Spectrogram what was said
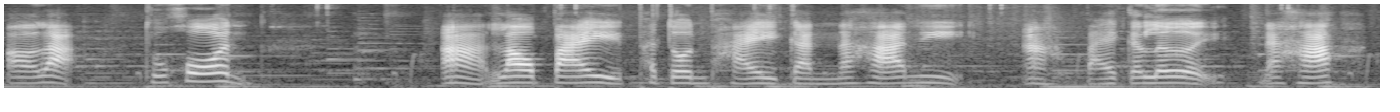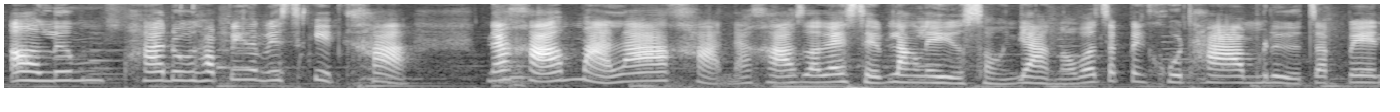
เอาล่ะ ทุกคน อะเราไปผจญภัยกันนะคะนี่อะไปกันเลยนะคะอ๋อลืมพาดูท็อปปิ้งบิสกิตค่ะนะคะหมาล่าค่ะนะคะเราได้เซฟลังเลอยู่ 2 อย่างเนาะว่าจะเป็นครูไทม์หรือจะเป็น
